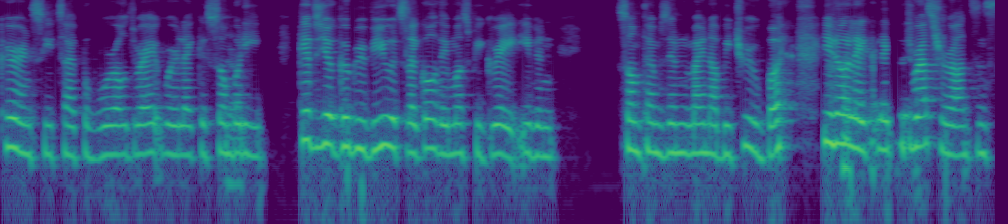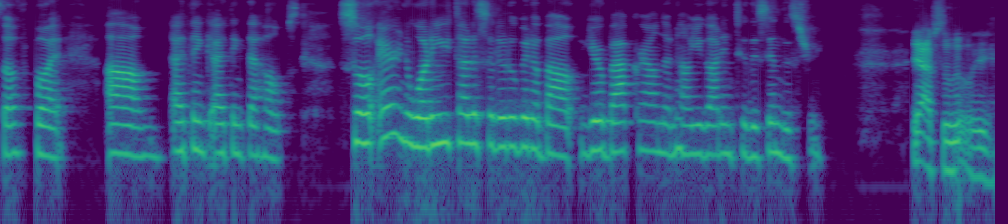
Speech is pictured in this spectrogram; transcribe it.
currency type of world, right? Where like if somebody yeah. gives you a good review, it's like, oh, they must be great, even sometimes it might not be true, but you know, like like with restaurants and stuff. But um I think I think that helps. So, Aaron, why don't you tell us a little bit about your background and how you got into this industry? Yeah, absolutely,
